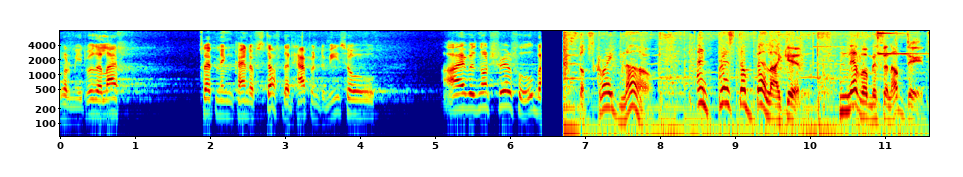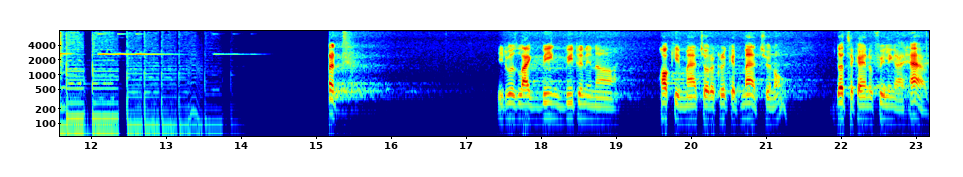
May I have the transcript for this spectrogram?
for me. It was a life-threatening kind of stuff that happened to me, so I was not fearful, but Subscribe now and press the bell icon. Never miss an update. But it was like being beaten in a hockey match or a cricket match, you know. That's the kind of feeling I have.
